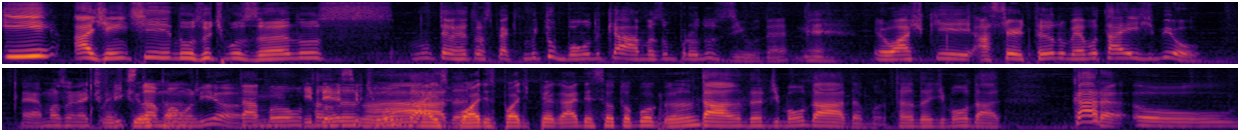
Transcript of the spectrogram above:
E a gente, nos últimos anos, não tem um retrospecto muito bom do que a Amazon produziu, né? É, Eu acho que acertando mesmo tá a HBO. É Amazon Netflix na tá. mão ali, ó. Tá e- mão, e tá desce andando de de mão. mão Ah, dada. pode, pode pegar e descer o tobogã. Tá andando de mão dada, mano. Tá andando de mão dada. Cara, o.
